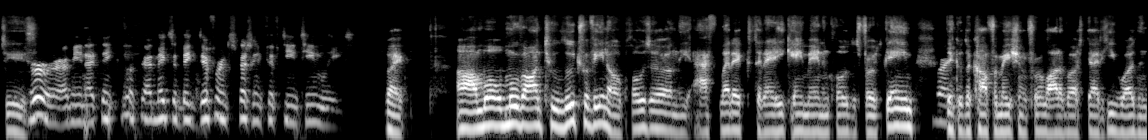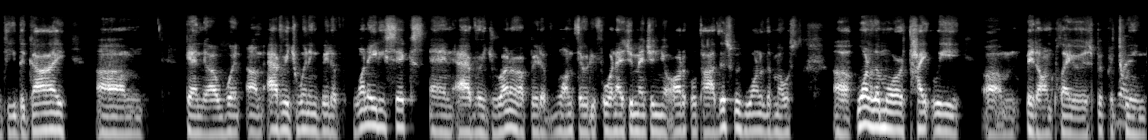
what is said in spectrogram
Jeez. Sure. I mean, I think look that makes a big difference, especially in 15 team leagues. Right. Um, we'll move on to Lou Trivino, closer on the Athletics. Today he came in and closed his first game. Right. I think it was a confirmation for a lot of us that he was indeed the guy. Um, Again, uh, went, um, average winning bid of 186 and average runner-up bid of 134. And as you mentioned in your article, Todd, this was one of the most, uh, one of the more tightly um, bid on players, but between right.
